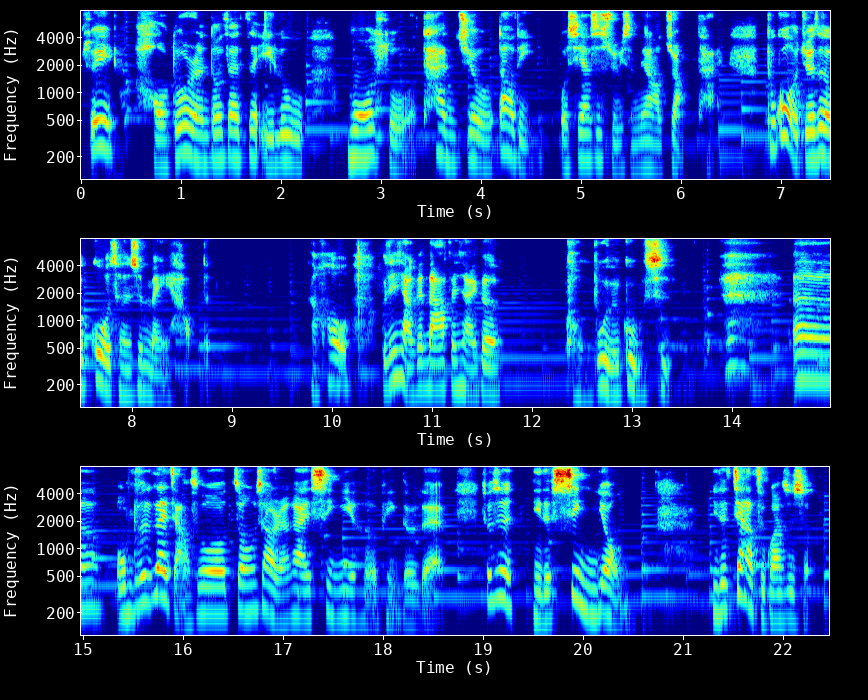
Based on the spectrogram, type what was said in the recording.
所以好多人都在这一路摸索探究，到底我现在是属于什么样的状态。不过我觉得这个过程是美好的。然后我今天想跟大家分享一个恐怖的故事。呃，我们不是在讲说忠孝仁爱信义和平，对不对？就是你的信用，你的价值观是什么？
